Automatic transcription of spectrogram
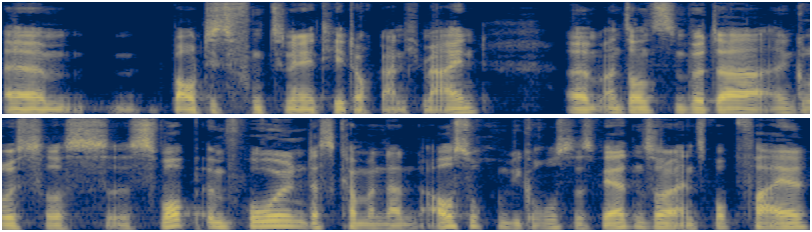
ähm, baut diese Funktionalität auch gar nicht mehr ein. Ähm, ansonsten wird da ein größeres Swap empfohlen. Das kann man dann aussuchen, wie groß das werden soll, ein Swap-File.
